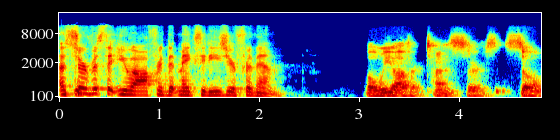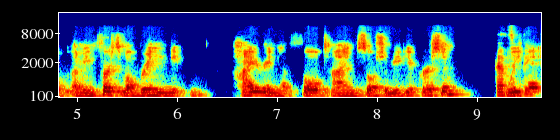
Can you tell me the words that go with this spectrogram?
a service that you offered that makes it easier for them? Well we offer tons of services. So i mean first of all bringing hiring a full-time social media person. That's we, big... had,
